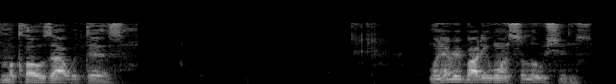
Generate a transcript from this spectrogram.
I'm gonna close out with this. When everybody wants solutions,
